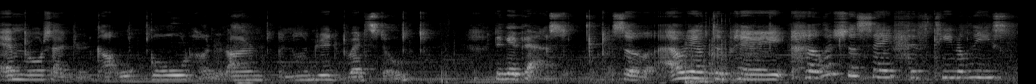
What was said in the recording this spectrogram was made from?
emeralds, 100 gold, 100 iron, and 100 redstone to get past. So I only have to pay, let's just say 15 of these.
